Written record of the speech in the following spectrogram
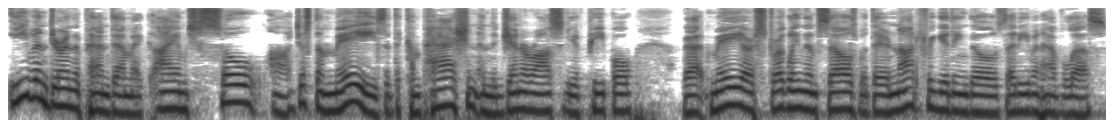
even during the pandemic, I am so uh, just amazed at the compassion and the generosity of people that may are struggling themselves, but they're not forgetting those that even have less.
